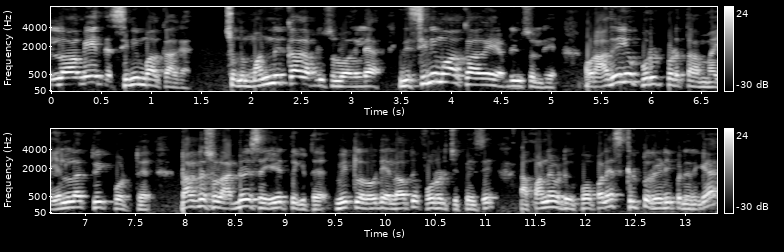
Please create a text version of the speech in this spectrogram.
எல்லாமே இந்த சினிமாக்காக ஸோ இந்த மண்ணுக்காக அப்படின்னு சொல்லுவாங்க இல்லையா இது சினிமாவுக்காக அப்படின்னு சொல்லி அவர் அதையும் பொருட்படுத்தாமல் எல்லாம் தூக்கி போட்டு டாக்டர் சொல்ல அட்வைஸை ஏற்றுக்கிட்டு வீட்டில் வந்து எல்லாத்தையும் ஃபோன் அடித்து பேசி நான் பண்ண வீட்டுக்கு போப்பேன் ஸ்கிரிப்ட் ரெடி பண்ணிருக்கேன்.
